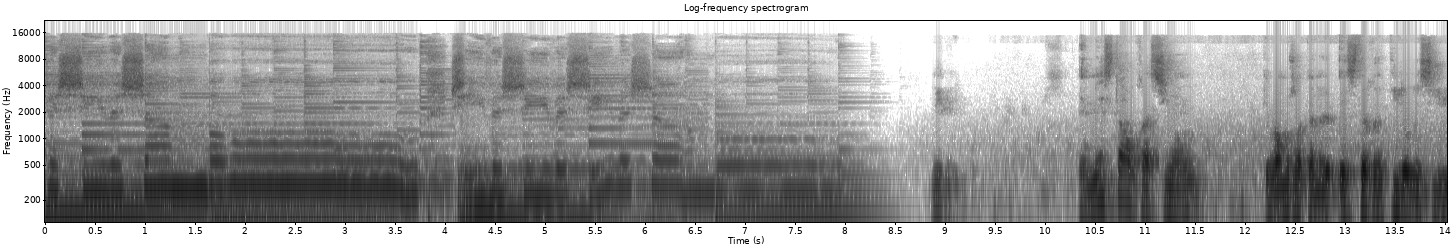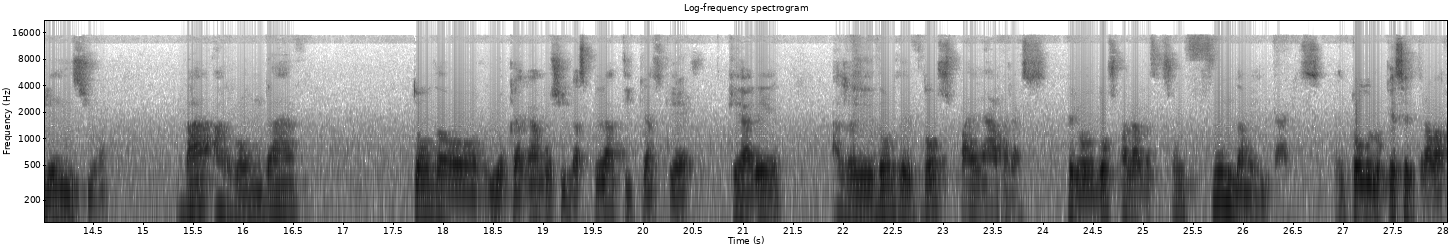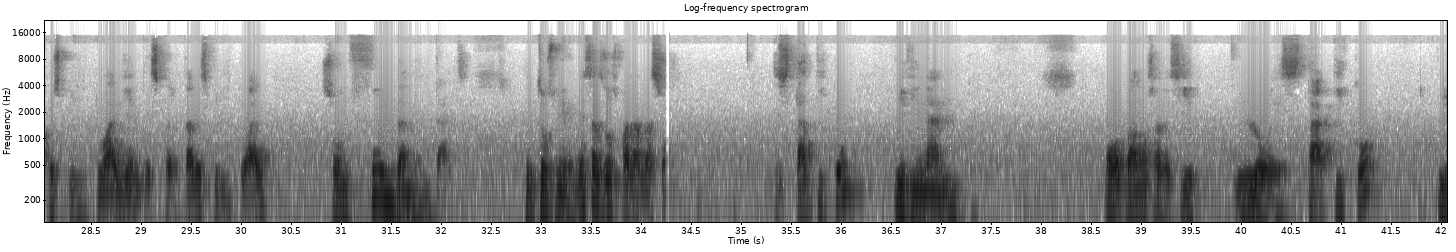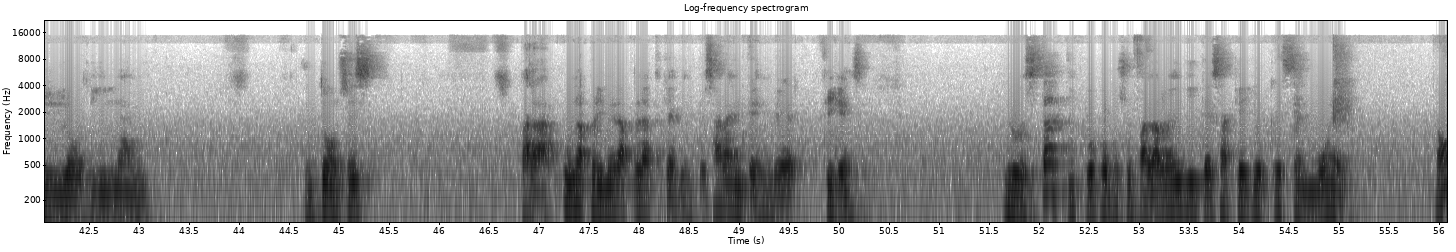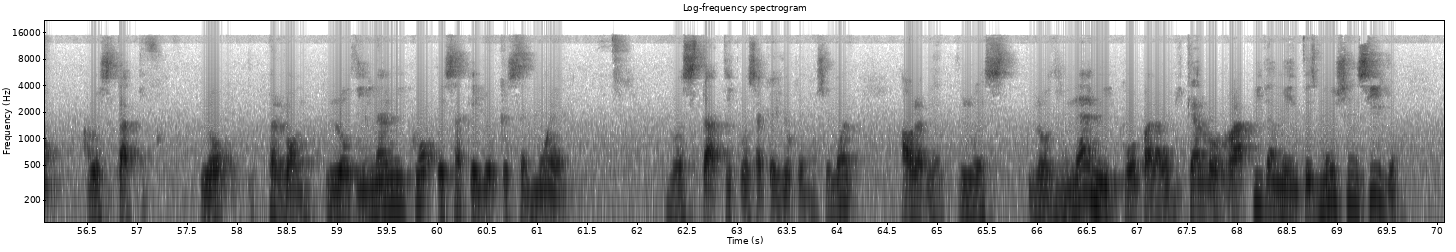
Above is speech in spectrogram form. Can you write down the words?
Shiva Shiva Shambho Shiva Shiva Shiva Shambho Miren, en esta ocasión que vamos a tener este retiro de silencio, va a rondar todo lo que hagamos y las pláticas que, que haré alrededor de dos palabras, pero dos palabras son fundamentales en todo lo que es el trabajo espiritual y el despertar espiritual, son fundamentales. Entonces, miren, esas dos palabras son estático y dinámico. O vamos a decir, lo estático y lo dinámico. Entonces, para una primera plática y empezar a entender, fíjense, lo estático, como su palabra indica, es aquello que se mueve, ¿no? Lo estático. Lo, perdón, lo dinámico es aquello que se mueve. Lo estático es aquello que no se mueve. Ahora bien, lo, es, lo dinámico, para ubicarlo rápidamente, es muy sencillo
